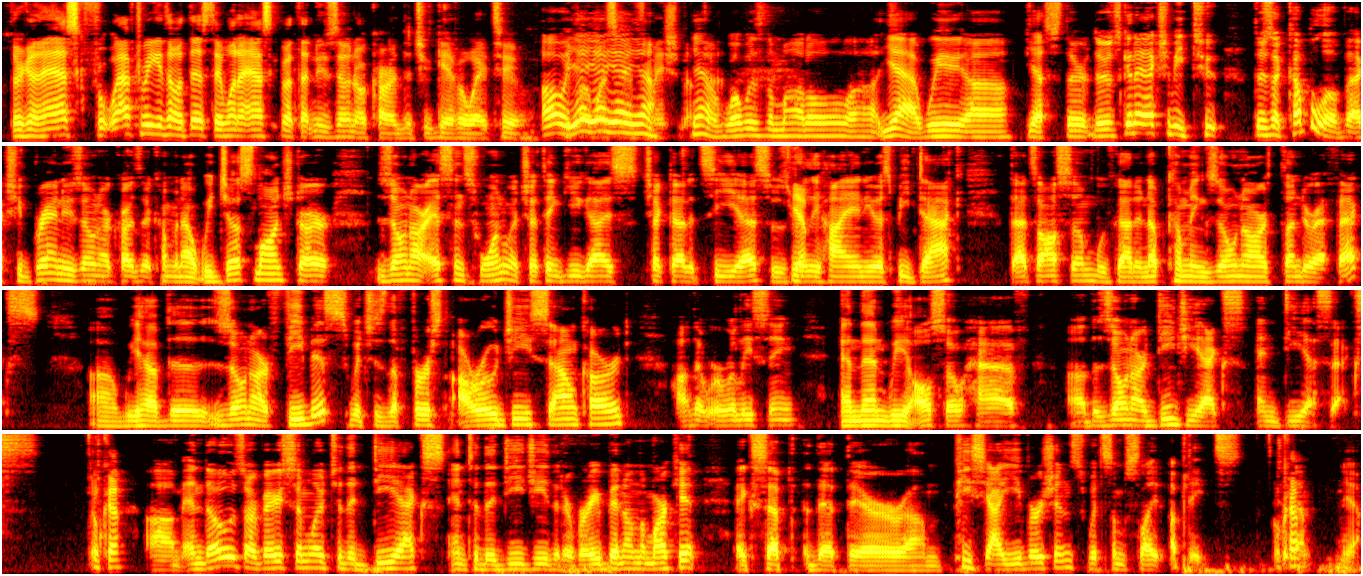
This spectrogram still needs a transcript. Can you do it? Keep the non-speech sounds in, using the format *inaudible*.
They're gonna ask for after we get done with this. They want to ask about that new Xonar card that you gave away too. Oh yeah, yeah, yeah, yeah. Yeah, that. what was the model? Uh, yeah, we uh, yes, there, there's going to actually be two. There's a couple of actually brand new Xonar cards that are coming out. We just launched our Xonar Essence One, which I think you guys checked out at CES. It was Yep. really high end USB DAC. That's awesome. We've got an upcoming Xonar Thunder FX. Uh, we have the Xonar Phoebus, which is the first ROG sound card uh, that we're releasing, and then we also have uh, the Xonar DGX and DSX. Okay. Um, and those are very similar to the DX and to the DG that are very been on the market, except that they're um, PCIe versions with some slight updates. Okay. them. Yeah.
